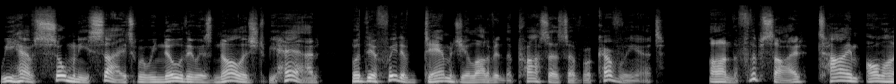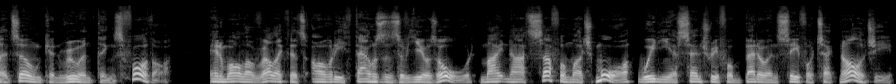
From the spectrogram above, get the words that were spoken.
We have so many sites where we know there is knowledge to be had, but they're afraid of damaging a lot of it in the process of recovering it. On the flip side, time all on its own can ruin things further, and while a relic that's already thousands of years old might not suffer much more waiting a century for better and safer technology,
